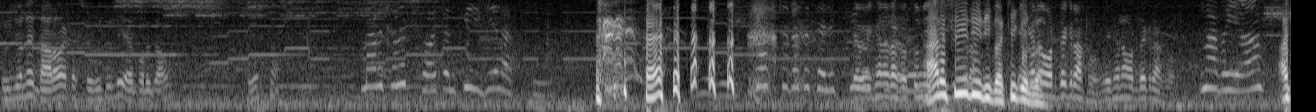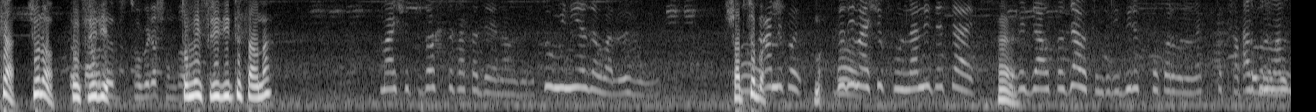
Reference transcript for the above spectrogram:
দুইজনে দাঁড়াও একটা ছবি তুলি এরপরে যাও। ঠিক আছে? মানুষ অনেক শয়তান ফিরে দিয়ে লাগছে কষ্ট টাকা ফেলে কি যাও, এখানে রাখো তুমি আরে ফ্রি দিয়ে দিবা কি করবা? অর্ধেক রাখো এখানে অর্ধেক রাখো। না ভাইয়া। আচ্ছা শোনো তুমি ফ্রি দি ছবিটা সুন্দর তুমি ফ্রি দিতে চাও না? মাসে তো দশটা টাকা দেয় না আমাদের তুমি নিয়ে যাও ভালো হইবে। সবচেয়ে যদি মাসে ফুল না নিতে চায় হ্যাঁ। তবে যাও তো যাও এখান থেকে বিরক্ত করবে না একটা থাপ্পড় আর কোনো মানুষ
